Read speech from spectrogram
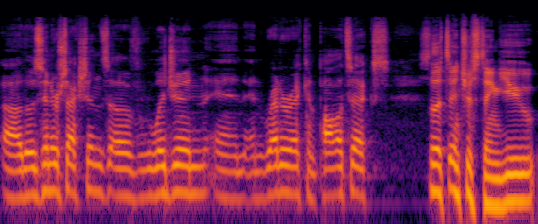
uh, those intersections of religion and, and rhetoric and politics. So that's interesting. You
